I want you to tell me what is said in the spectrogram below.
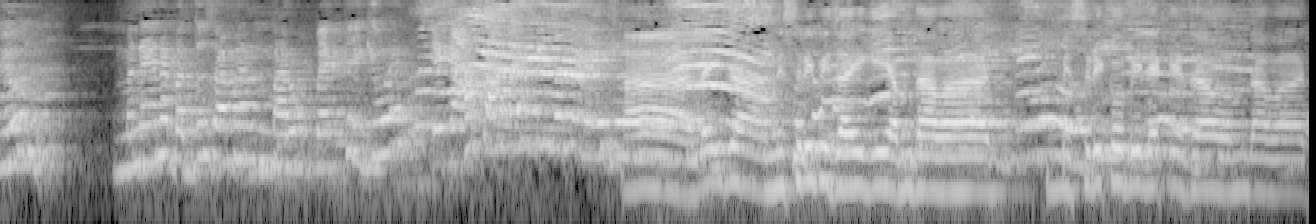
મેહુલ મને એને બધું સામાન મારું પેક થઈ ગયું હોય એક આ સામાન બી મને લઈ જાઓ. हाँ ले जा मिस्री भी जाएगी अहमदाबाद मिस्री को भी लेके जाओ अहमदाबाद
